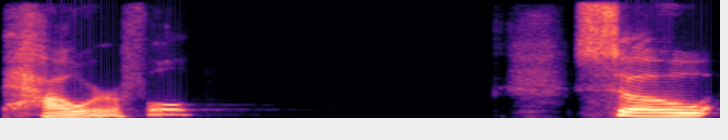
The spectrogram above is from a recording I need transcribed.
powerful? So,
